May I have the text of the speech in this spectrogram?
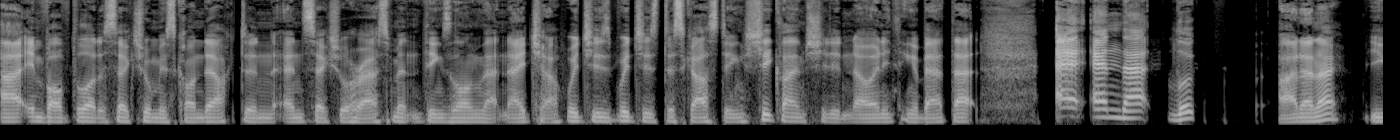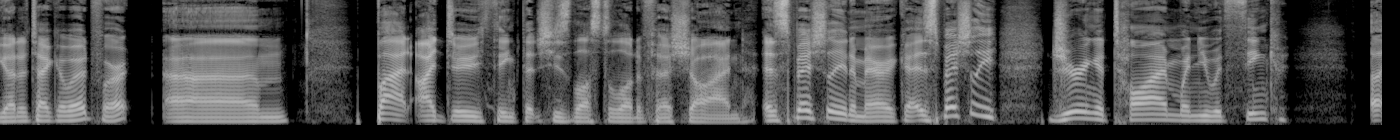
uh, involved a lot of sexual misconduct and, and sexual harassment and things along that nature, which is which is disgusting. She claims she didn't know anything about that, and, and that look, I don't know. You got to take a word for it. Um, but I do think that she's lost a lot of her shine, especially in America, especially during a time when you would think uh,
